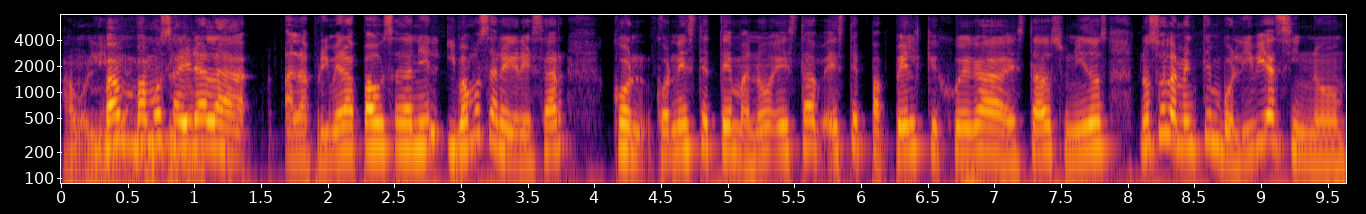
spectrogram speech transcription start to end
a Bolivia. Va- ¿sí me vamos a ir a la, a la primera pausa, Daniel, y vamos a regresar con, con este tema, ¿no? Esta, este papel que juega Estados Unidos, no solamente en Bolivia, sino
